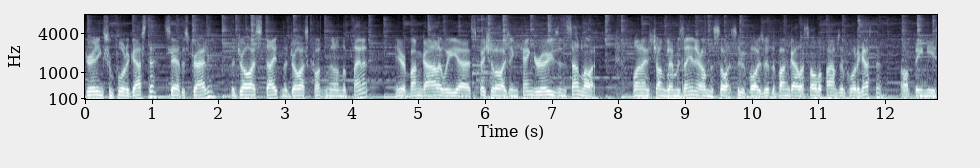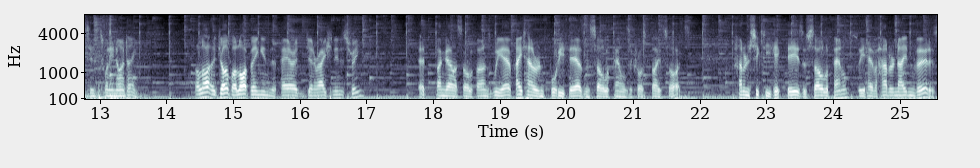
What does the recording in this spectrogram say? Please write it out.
Greetings from Port Augusta, South Australia, the driest state and the driest continent on the planet. Here at Bungala, we uh, specialise in kangaroos and sunlight. My name's John Glamazina. I'm the site supervisor at the Bungala Solar Farms in Port Augusta. I've been here since 2019. I like the job. I like being in the power generation industry. At Bungala Solar Farms, we have 840,000 solar panels across both sites. 160 hectares of solar panels. We have 108 inverters,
